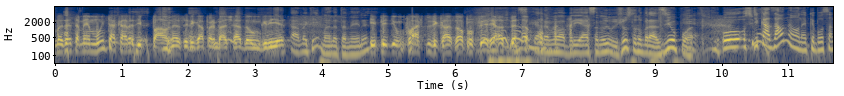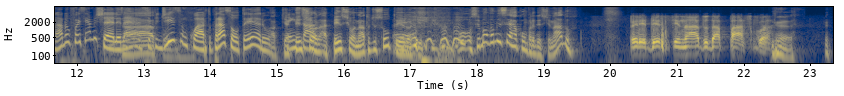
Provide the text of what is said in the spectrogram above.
Mas é também muita cara de pau, né? Se ligar para a embaixada da Hungria Ah, mas quem manda também, né? e pedir um quarto de casal pro feriadão. Os caras vão abrir essa no- justo no Brasil, porra. Ô, ô, De Simão, casal não, né? Porque Bolsonaro foi sem a Michelle, né? Exato. Se pedisse um quarto pra solteiro, Aqui é, quem pensiona- sabe? é pensionato de solteiro aqui. Ô, ô, Simão, vamos encerrar com o predestinado? Predestinado da Páscoa.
